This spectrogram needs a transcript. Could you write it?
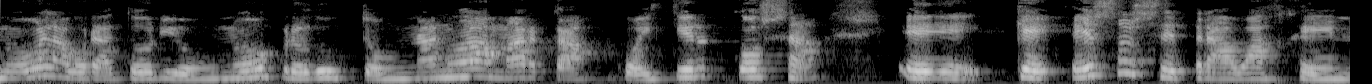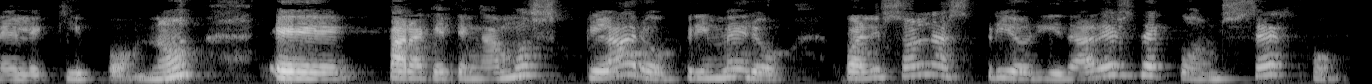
nuevo laboratorio, un nuevo producto, una nueva marca, cualquier cosa, eh, que eso se trabaje en el equipo, ¿no? Eh, para que tengamos claro, primero, cuáles son las prioridades de consejo,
